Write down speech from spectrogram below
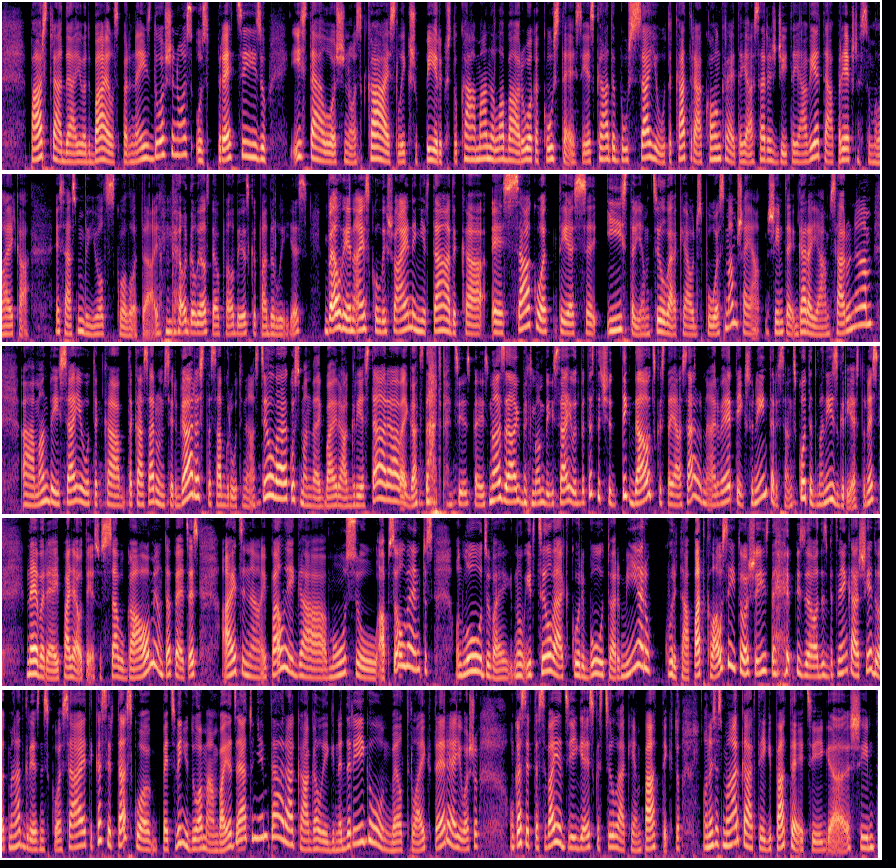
pārstrādājot bailes par neizdošanos uz precīzu iztēlošanos, kā es likšu pirkstu, kā mana labā roka kustēsies, kāda būs sajūta katrā konkrētajā sarežģītajā vietā priekšnesuma laikā. Es esmu vijoles skolotāja. Vēl liels tev paldies, ka padalījies. Vēl viena aizkulišu ainiņa ir tāda, ka es sākoties īstajam cilvēku jaudas posmam, šajā, šīm te garajām sarunām, man bija sajūta, ka tā kā sarunas ir garas, tas apgrūtinās cilvēkus, man vajag vairāk griezt ārā, vajag atstāt pēc iespējas mazāk, bet man bija sajūta, bet tas taču ir tik daudz, kas tajā sarunā ir vērtīgs un interesants. Ko tad man izgriezt? Un es nevarēju paļauties uz savu gaumi, un tāpēc es aicināju palīdzību palīgā mūsu absolventus lūdzu, vai nu, ir cilvēki, kuri būtu ar mieru, kuri tāpat klausītos šīs epizodes, bet vienkārši iedot man atgrieznisko saiti, kas ir tas, ko pēc viņu domām vajadzētu ņemt ārā, kā galīgi nederīgu un velti laika tērējošu, un kas ir tas vajadzīgais, kas cilvēkiem patiktu. Un es esmu ārkārtīgi pateicīga šīm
